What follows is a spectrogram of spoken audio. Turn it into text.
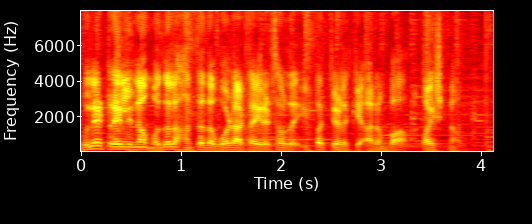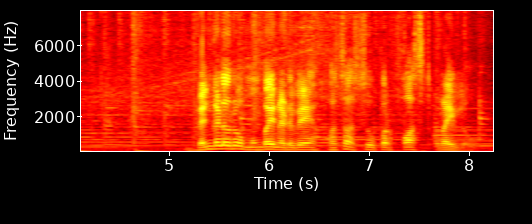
ಬುಲೆಟ್ ರೈಲಿನ ಮೊದಲ ಹಂತದ ಓಡಾಟ ಎರಡ್ ಸಾವಿರದ ಇಪ್ಪತ್ತೇಳಕ್ಕೆ ಆರಂಭ. ವೈಷ್ಣವ್. ಬೆಂಗಳೂರು, ಮುಂಬೈ ನಡುವೆ ಹೊಸ ಸೂಪರ್ ಫಾಸ್ಟ್ ರೈಲು.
